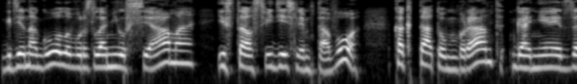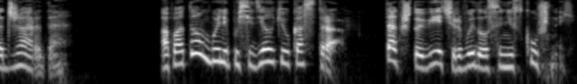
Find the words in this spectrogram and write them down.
где на голову разломил Сиама и стал свидетелем того, как Татум Бранд гоняет за Джареда. А потом были посиделки у костра, так что вечер выдался нескучный.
